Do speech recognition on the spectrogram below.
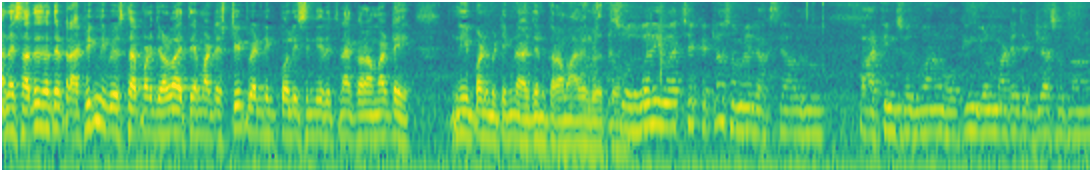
અને સાથે સાથે ટ્રાફિકની વ્યવસ્થા પણ જળવાય તે માટે સ્ટ્રીટ વેન્ડિંગ પોલિસીની રચના કરવા માટેની પણ મિટિંગનું આયોજન કરવામાં આવેલું હતું. શોધવાની વાત છે. કેટલો સમય લાગશે આ બધું? પાર્કિંગ શોધવાનું વોકિંગ ઝોન માટે જગ્યા શોધવાનું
